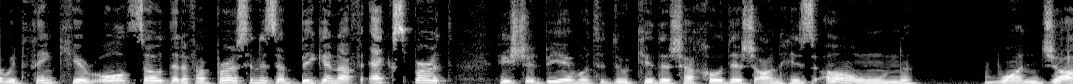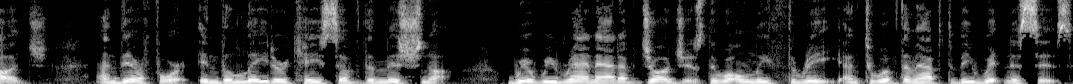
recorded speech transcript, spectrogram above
would think here also that if a person is a big enough expert, he should be able to do Kiddush HaChodesh on his own, one judge. And therefore, in the later case of the Mishnah, where we ran out of judges. There were only three, and two of them have to be witnesses.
